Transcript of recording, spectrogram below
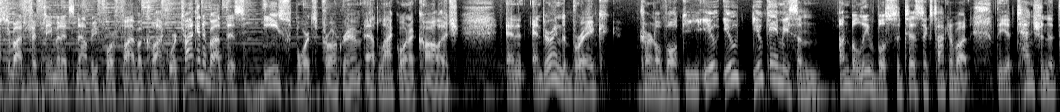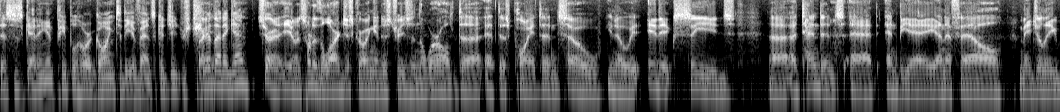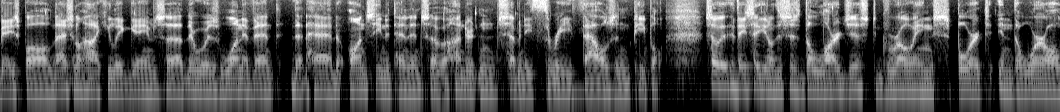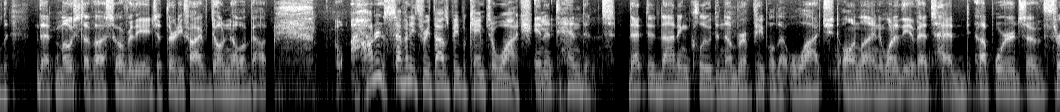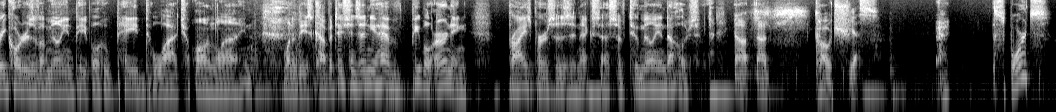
Just about 15 minutes now before 5 o'clock. We're talking about this esports program at Lackawanna College. And, and during the break, Colonel Volk, you, you, you gave me some unbelievable statistics talking about the attention that this is getting and people who are going to the events. Could you share right. that again? Sure. You know, it's one of the largest growing industries in the world uh, at this point, and so you know it, it exceeds uh, attendance at NBA, NFL, Major League Baseball, National Hockey League games. Uh, there was one event that had on-scene attendance of 173,000 people. So they say, you know, this is the largest growing sport in the world that most of us over the age of 35 don't know about. 173,000 people came to watch. In attendance. That did not include the number of people that watched online. And one of the events had upwards of three quarters of a million people who paid to watch online one of these competitions. And you have people earning prize purses in excess of $2 million. Now, now coach. Yes. Sports?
